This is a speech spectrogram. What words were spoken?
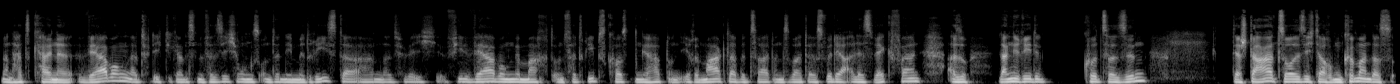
man hat keine Werbung. Natürlich die ganzen Versicherungsunternehmen mit Riester haben natürlich viel Werbung gemacht und Vertriebskosten gehabt und ihre Makler bezahlt und so weiter. Das würde ja alles wegfallen. Also lange Rede, kurzer Sinn. Der Staat soll sich darum kümmern, dass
